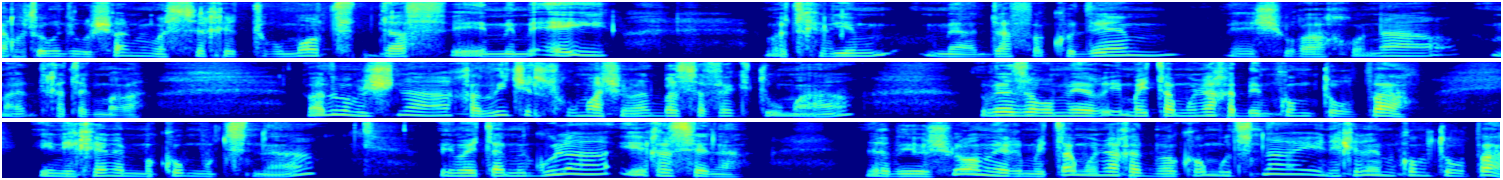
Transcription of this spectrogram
אנחנו תלמוד ירושלמי מסכת תרומות, דף אה, מ"ה, מתחילים מהדף הקודם, שורה האחרונה, מתחילת הגמרא. למדנו במשנה, חבית של תרומה שנולד בה ספק טומאה, רבי אלעזר אומר, אם הייתה מונחת במקום תורפה, היא נכנה במקום מוצנע, ואם הייתה מגולה, היא יחסנה. רבי יהושע אומר, אם הייתה מונחת במקום מוצנע, היא נכנה במקום תורפה,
